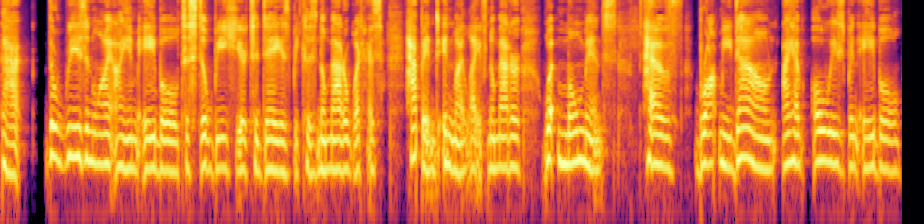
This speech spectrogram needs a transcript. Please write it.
that the reason why I am able to still be here today is because no matter what has happened in my life, no matter what moments have brought me down, I have always been able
